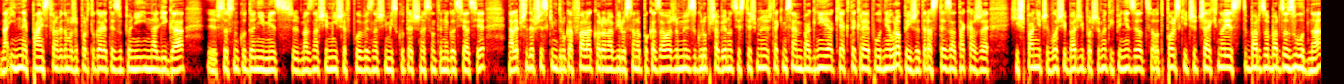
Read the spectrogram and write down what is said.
na inne państwa. No wiadomo, że Portugalia to jest zupełnie inna liga y, w stosunku do Niemiec. Ma znacznie mniejsze wpływy, znacznie mniej skuteczne są te negocjacje. No, ale przede wszystkim druga fala koronawirusa no, pokazała, że my z grubsza biorąc jesteśmy w takim samym bagnie jak, jak te kraje południa Europy i że teraz teza taka, że Hiszpanie czy Włosi bardziej potrzebują tych pieniędzy od, od Polski czy Czech, no jest bardzo, bardzo złudna.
